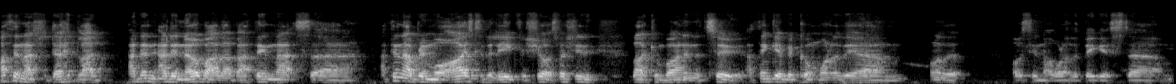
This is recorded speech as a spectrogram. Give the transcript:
I think that's like I didn't I didn't know about that, but I think that's uh, I think that'll bring more eyes to the league for sure, especially like combining the two. I think it'll become one of the um, one of the obviously not one of the biggest um,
